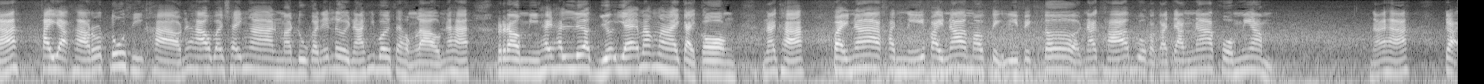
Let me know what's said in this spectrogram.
นะใครอยากหารถตู้สีขาวนะคะไว้ใช้งานมาดูกันได้เลยนะที่บริษัทของเรานะคะเรามีให้ท่านเลือกเยอะแยะมากมายไก่กองนะคะ ไฟหน้าคันนี้ไฟหน้ามัลติรีเฟกเตอร์นะคะบวกกับกระจังหน้าโครเมียมนะคะกระ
